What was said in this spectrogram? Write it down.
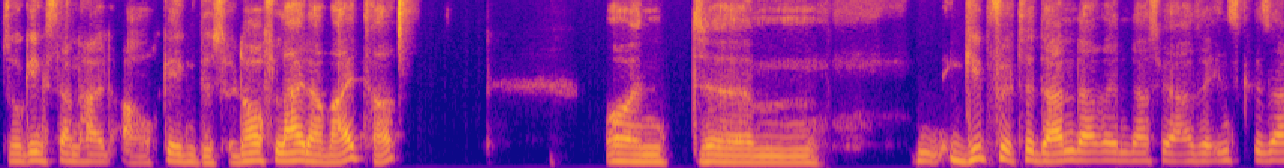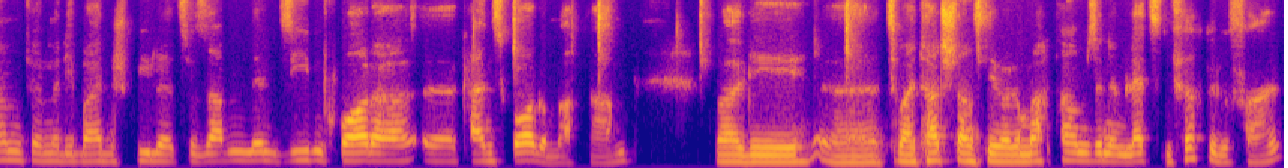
so ging es dann halt auch gegen Düsseldorf leider weiter. Und ähm, gipfelte dann darin, dass wir also insgesamt, wenn man die beiden Spiele zusammennimmt, sieben Quarter äh, keinen Score gemacht haben, weil die äh, zwei Touchdowns, die wir gemacht haben, sind im letzten Viertel gefallen.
